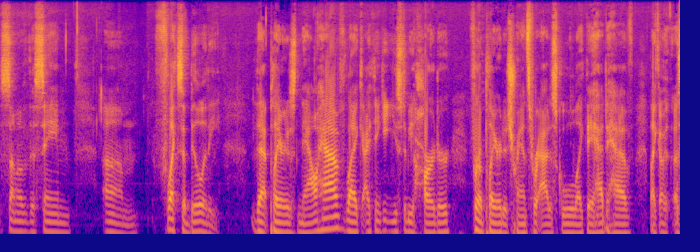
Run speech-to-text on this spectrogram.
some of the same um, flexibility that players now have. Like, I think it used to be harder for a player to transfer out of school. Like, they had to have like a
